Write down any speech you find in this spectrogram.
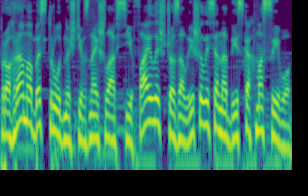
програма без труднощів знайшла всі файли, що залишилися на дисках масиву.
